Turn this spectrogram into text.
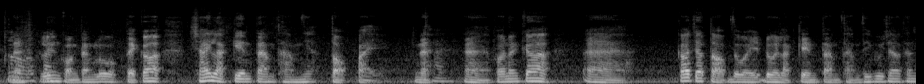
ๆนะอ๋อค่ะเรื่องของทางโลก แต่ก็ใช้หลักเกณฑ์ตามธรรมเนี่ยตอบไปนะค่ะอ่าเพราะนั้นก็อ่าก็จะตอบโดยโดยหลักเกณฑ์ตามธรรมที่พระเจ้าท่าน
